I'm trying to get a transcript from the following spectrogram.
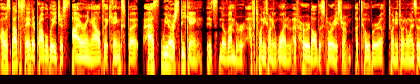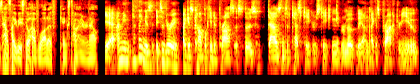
I was about to say they're probably just ironing out the kinks, but as we are speaking, it's November of 2021. I've heard all the stories from October of 2021, so it sounds like they still have a lot of kinks to iron out. Yeah, I mean, the thing is, it's a very, I guess, complicated process. Those thousands of test takers taking it remotely on, I guess, ProctorU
